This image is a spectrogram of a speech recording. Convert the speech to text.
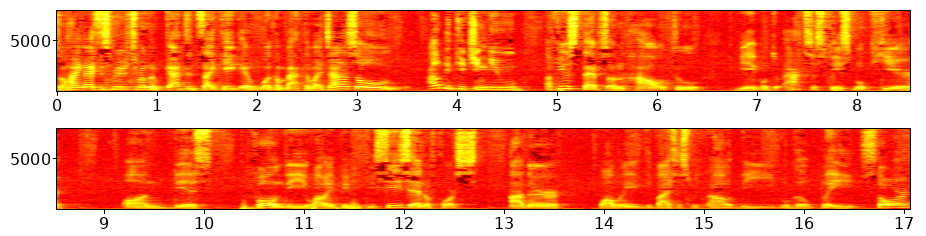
So hi guys, it's me Richmond of Gadget Sidekick and welcome back to my channel. So I'll be teaching you a few steps on how to be able to access Facebook here on this phone, the Huawei P50 series and of course other Huawei devices without the Google Play Store.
